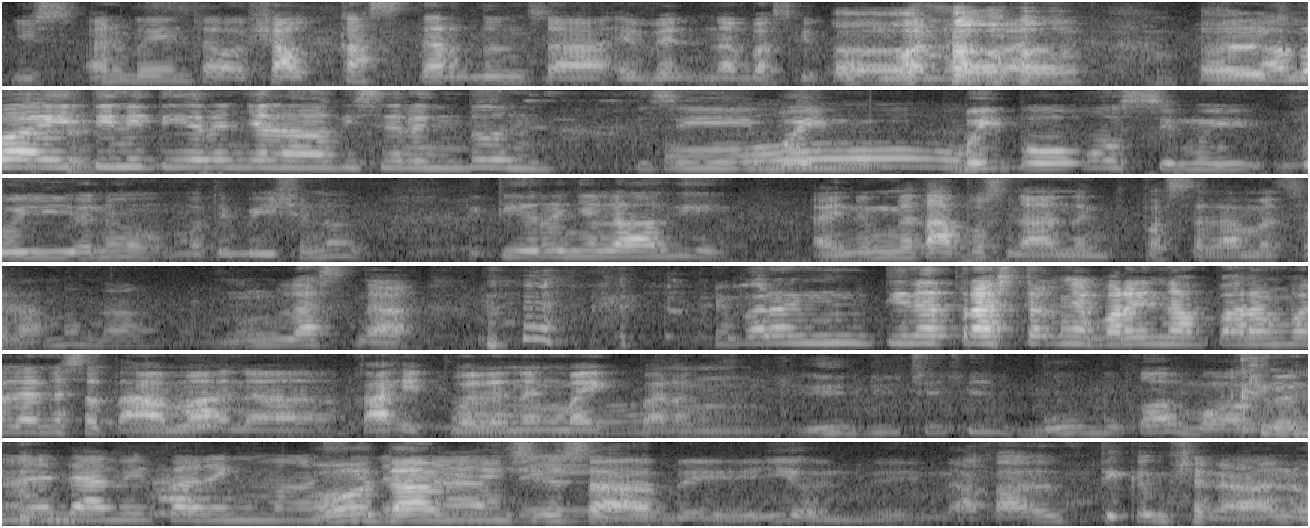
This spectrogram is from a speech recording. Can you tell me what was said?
Yes, ano ba yung tawag? Shoutcaster dun sa event na basketball on one. Aba, eh, tinitira niya lagi si Rendon. Si Boy, Oh. Boy Focus, si Boy, Boy ano, motivational. Titira niya lagi. Ay, nung natapos na, nagpasalamat-salamat na. Nung last na, eh, parang tinatrash talk niya pa rin na parang wala na sa tama na kahit wala ng mic, parang, eh, bubo ka, mga ganun. Ang dami pa rin mga Oo, oh, dami niyang sinasabi. Eh, yun, eh, nakatikam siya na ano.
